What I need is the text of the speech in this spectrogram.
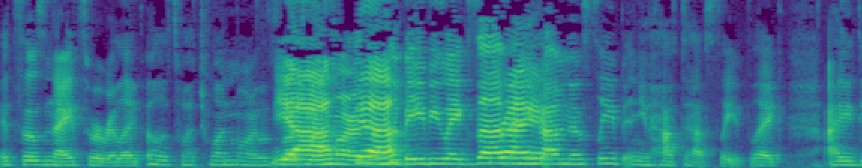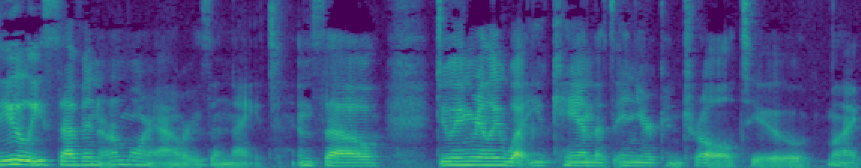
It's those nights where we're like, oh, let's watch one more, let's Yeah, watch one more. yeah. Then the baby wakes up and Right. you have no sleep, and you have to have sleep. Like ideally seven or more hours a night. And so doing really what you can that's in your control to like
